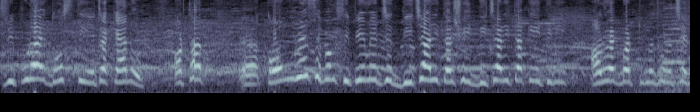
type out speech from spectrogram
ত্রিপুরায় দোস্তি, এটা কেন? অর্থাৎ কংগ্রেস এবং সিপিএমের যে দ্বিচারিতা, সেই দ্বিচারিতাকেই তিনি আরও একবার তুলে ধরেছেন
